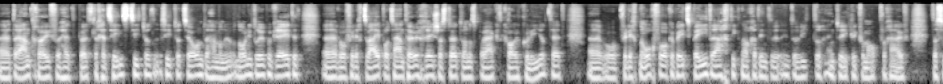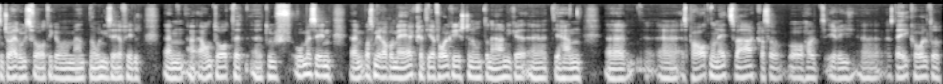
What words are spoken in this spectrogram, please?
äh, der Endkäufer hat plötzlich eine Zinssituation, da haben wir noch nicht drüber geredet, äh, wo vielleicht zwei Prozent höher ist als dort, wo er das Projekt kalkuliert hat, äh, wo vielleicht die Nachfrage ein bisschen beeinträchtigt nachher in der, in der Weiterentwicklung vom Abverkauf. Das sind schon Herausforderungen, wo im Moment noch nicht sehr viel ähm, Antworten äh, darauf um sind. Ähm, was wir aber merken, die erfolgreichsten Unternehmungen, äh, die haben äh, äh, ein Partnernetzwerk, also wo halt ihre äh, Stakeholder,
